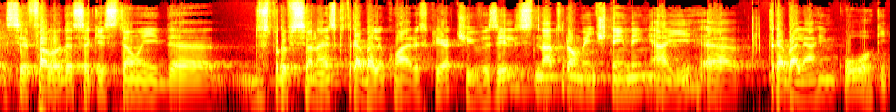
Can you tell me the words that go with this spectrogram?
Você falou dessa questão aí da, dos profissionais que trabalham com áreas criativas. Eles naturalmente tendem a ir a trabalhar em coworking.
